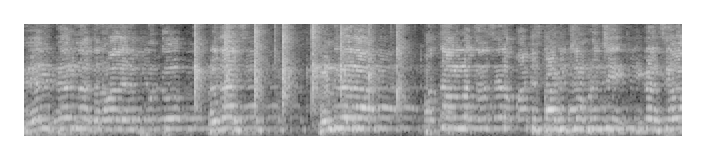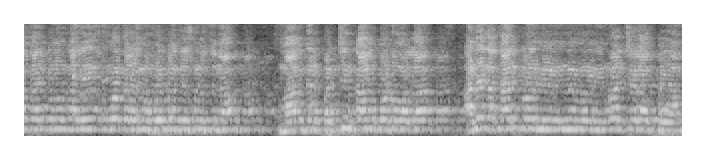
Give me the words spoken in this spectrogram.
పేరు పేరున ధన్యవాదాలు చెప్పుకుంటూ బ్రదర్స్ రెండు వేల పద్నాలుగులో ఇక్కడ సేవా కార్యక్రమం కానీ ఇంకొక రకంగా ప్రోగ్రామ్ చేసుకుని వస్తున్నాం. మాకు మీరు పరిచయం కాకపోవడం వల్ల అనేక కార్యక్రమాలు మేము మిమ్మల్ని ఇన్వాల్వ్ చేయలేకపోయాం.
